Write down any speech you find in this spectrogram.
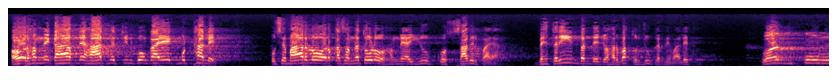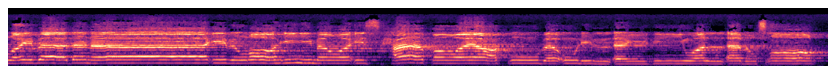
اور ہم نے کہا اپنے ہاتھ میں تنکوں کا ایک مٹھا لے اسے مار لو اور قسم نہ توڑو ہم نے ایوب کو صابر پایا بہترین بندے جو ہر وقت رجوع کرنے والے تھے۔ واذكر عبادنا إبراهيم وإسحاق ويعقوب أولي الأيدي والأبصار.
